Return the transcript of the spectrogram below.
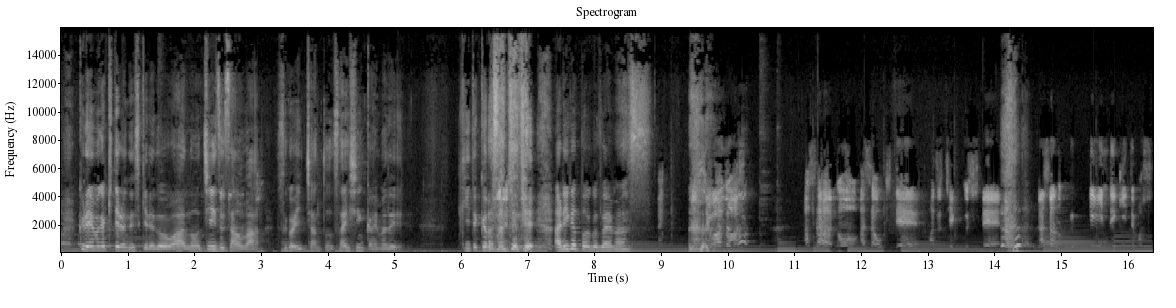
クレームが来てるんですけれどあのチーズさんはすごいちゃんと最新回まで聞いてくださっててありがとうございます。朝のて朝ので聞いてます。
